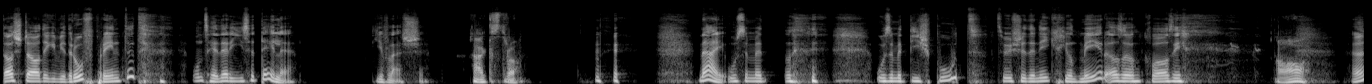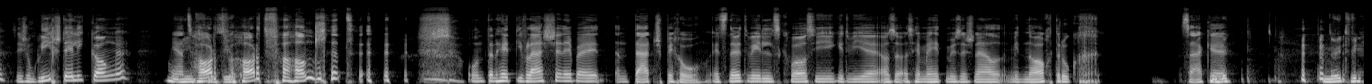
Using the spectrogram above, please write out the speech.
das steht irgendwie drauf, printet und es hat eine riesen Delle, die Flasche. Extra. Nein, aus einem, aus einem Disput zwischen der Niki und mir, also quasi, Ah, hä? es ist um Gleichstellung gegangen. Wir haben es hart, hart verhandelt. und dann hat die Flasche eben einen Touch bekommen. Jetzt nicht, weil es quasi irgendwie, also, also man hätte müssen schnell mit Nachdruck sagen, nicht, weil,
